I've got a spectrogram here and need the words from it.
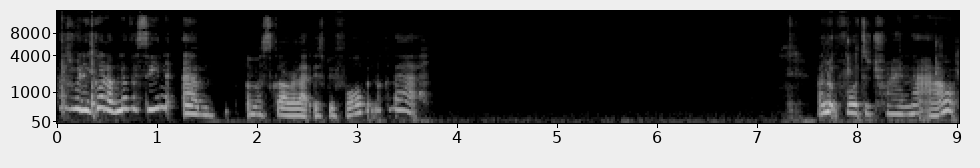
That's really good. I've never seen um, a mascara like this before, but look at that. I look forward to trying that out.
